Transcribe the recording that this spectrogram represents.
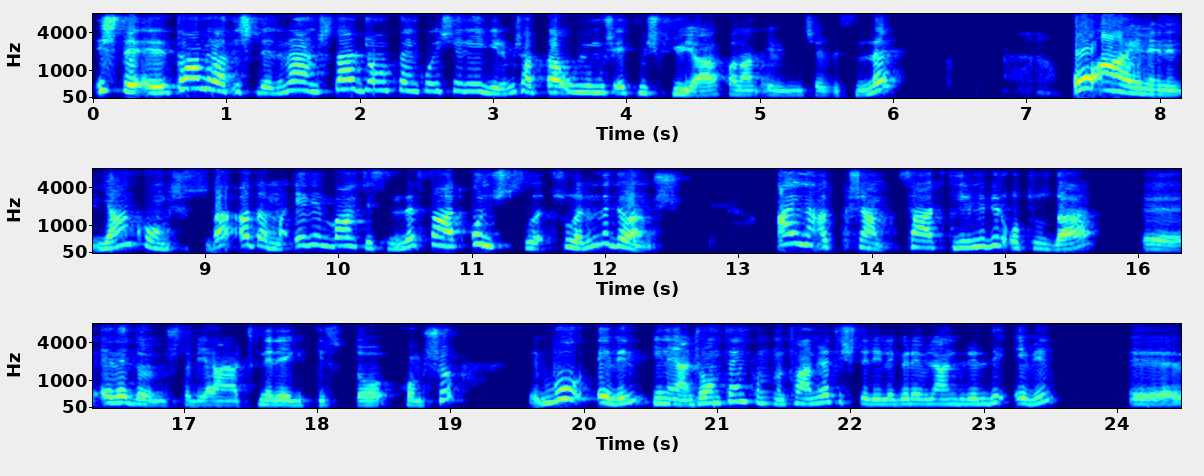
İşte e, tamirat işlerini vermişler. John Tenko içeriye girmiş. Hatta uyumuş etmiş güya falan evin içerisinde. O ailenin yan komşusu da adamı evin bahçesinde saat 13 sularında görmüş. Aynı akşam saat 21.30'da e, eve dönmüş tabii yani artık nereye gittiyse o komşu. E, bu evin yine yani John Tenko'nun tamirat işleriyle görevlendirildiği evin e,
